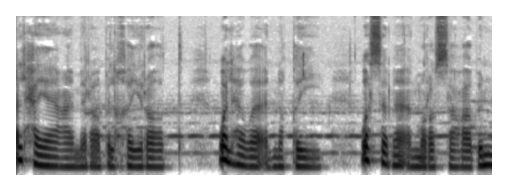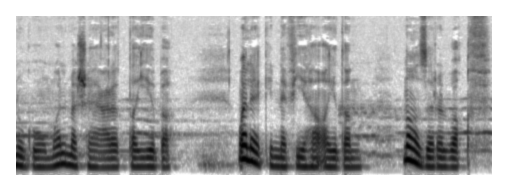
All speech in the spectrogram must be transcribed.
الحياة عامرة بالخيرات والهواء النقي والسماء المرصعة بالنجوم والمشاعر الطيبة ولكن فيها أيضا ناظر الوقف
